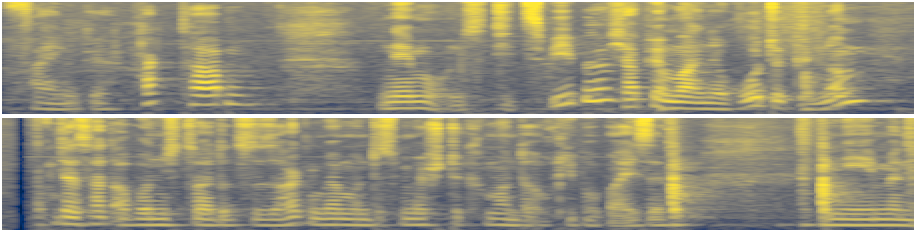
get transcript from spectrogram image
fein gehackt haben, nehmen wir uns die Zwiebel. Ich habe hier mal eine rote genommen. Das hat aber nichts weiter zu sagen. Wenn man das möchte, kann man da auch lieber weiße nehmen.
